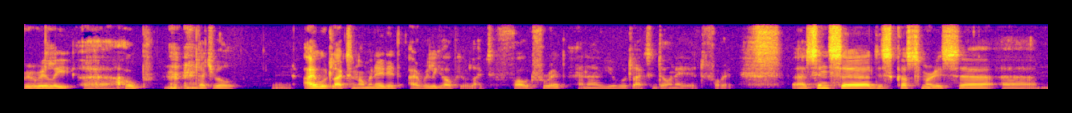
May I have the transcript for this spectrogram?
we really uh, hope that you will I would like to nominate it. I really hope you would like to vote for it and uh, you would like to donate it for it. Uh, since uh, this customer is uh, um,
